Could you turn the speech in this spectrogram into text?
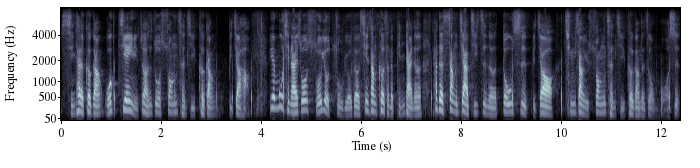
形态的课纲？我建议你最好是做双层级课纲比较好，因为目前来说，所有主流的线上课程的平台呢，它的上架机制呢，都是比较倾向于双层级课纲的这种模式。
